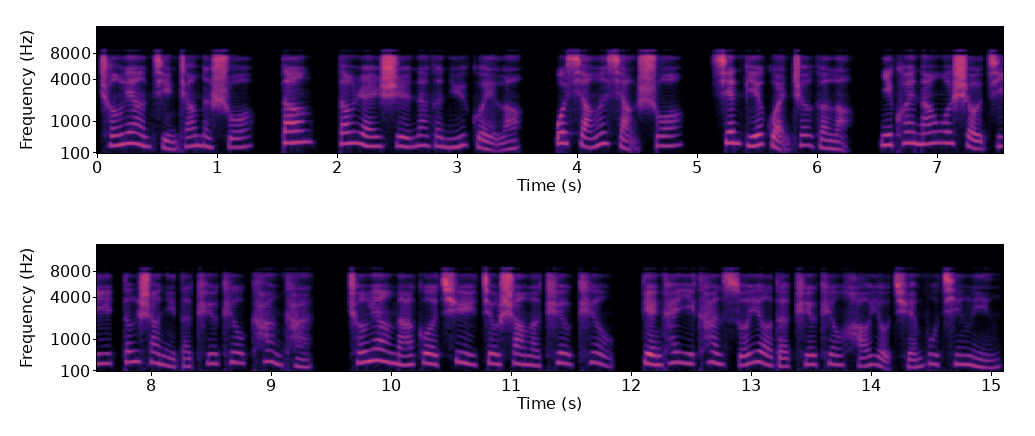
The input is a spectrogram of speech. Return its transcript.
程亮紧张的说：“当当然是那个女鬼了。”我想了想，说：“先别管这个了，你快拿我手机登上你的 QQ 看看。”程亮拿过去就上了 QQ，点开一看，所有的 QQ 好友全部清零，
